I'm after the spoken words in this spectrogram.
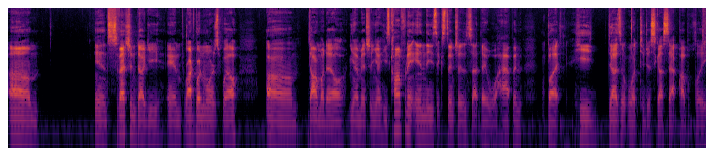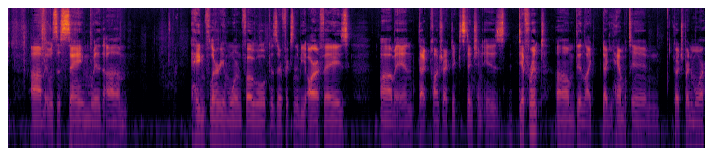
Um, and Svech and Dougie and Rod Brind'Amour as well. Um, Don Waddell, you know, mentioned, you know, he's confident in these extensions that they will happen, but he doesn't want to discuss that publicly. Um, it was the same with um, Haydn Fleury and Warren Foegele because they're fixing to be RFAs um, and that contract extension is different um, than like Dougie Hamilton and Coach Brind'Amour.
